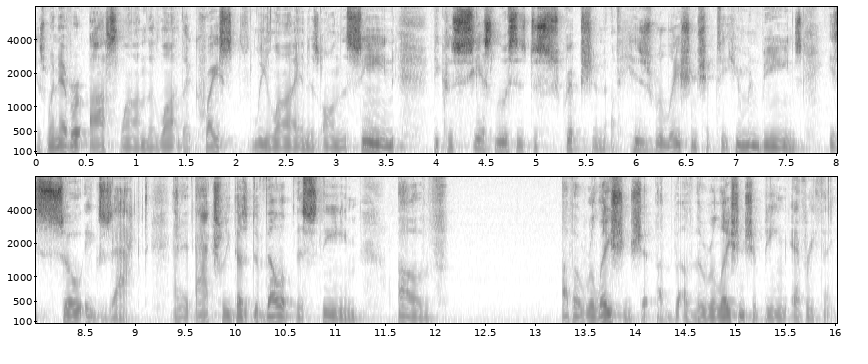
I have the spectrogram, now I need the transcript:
is whenever Aslan, the, the Christly lion, is on the scene, because C.S. Lewis's description of his relationship to human beings is so exact, and it actually does develop this theme of of a relationship, of, of the relationship being everything.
